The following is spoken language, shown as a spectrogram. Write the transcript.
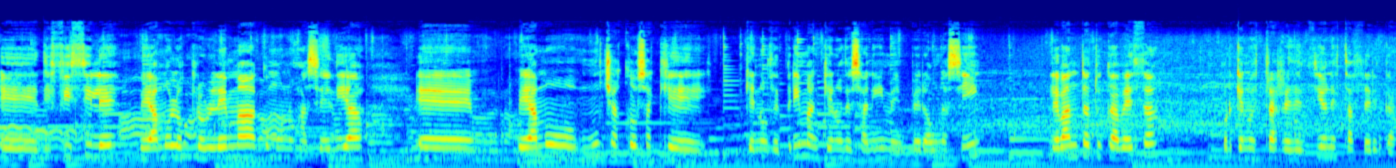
eh, difíciles, veamos los problemas como nos asedia. Eh, veamos muchas cosas que, nos depriman, que nos desanimen, pero aún así, levanta tu cabeza porque nuestra redención está cerca.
